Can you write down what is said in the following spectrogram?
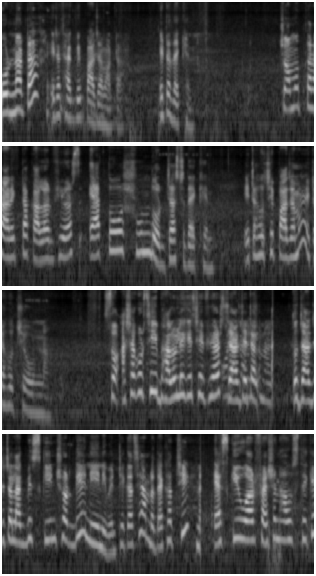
ওড়নাটা এটা থাকবে পাজামাটা। এটা দেখেন। চমৎকার আরেকটা কালার ভিউয়ার্স এত সুন্দর জাস্ট দেখেন। এটা হচ্ছে পাজামা এটা হচ্ছে ওড়না। সো আশা করছি ভালো লেগেছে ভিউয়ার্স যার যেটা তো যার যেটা লাগবে স্ক্রিনশট দিয়ে নিয়ে নেবেন ঠিক আছে? আমরা দেখাচ্ছি। S Q R fashion house থেকে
